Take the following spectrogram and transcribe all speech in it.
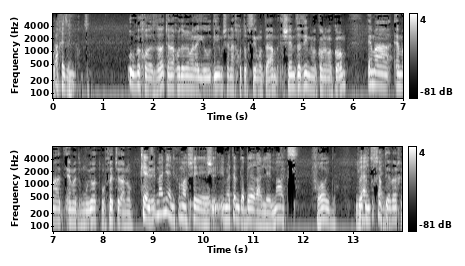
ואחרי זה מחוץ. ובכל זאת, כשאנחנו מדברים על היהודים שאנחנו תופסים אותם, שהם זזים ממקום למקום, הם, ה, הם, ה, הם הדמויות מופת שלנו. כן? זה מעניין, כלומר שאם אתה מדבר על אה, מרקס, פרויד, לא ואיינשטיין, על איך-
